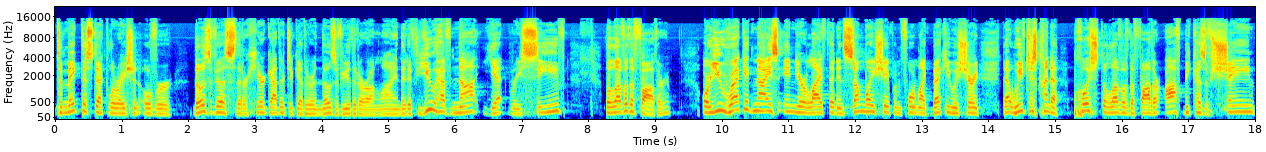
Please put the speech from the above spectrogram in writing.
to make this declaration over those of us that are here gathered together and those of you that are online that if you have not yet received the love of the Father, or you recognize in your life that in some way, shape, and form, like Becky was sharing, that we've just kind of pushed the love of the Father off because of shame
